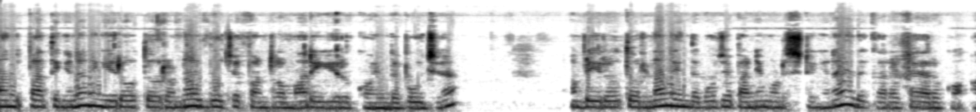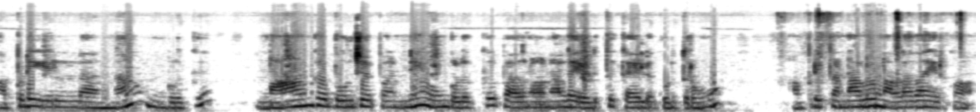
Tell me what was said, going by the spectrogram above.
வந்து பார்த்தீங்கன்னா நீங்கள் இருபத்தோரு நாள் பூஜை பண்ணுற மாதிரி இருக்கும் இந்த பூஜை. அப்படி இருபத்தொரு நாள் இந்த பூஜை பண்ணி முடிச்சிட்டிங்கன்னா இது கரெக்டாக இருக்கும். அப்படி இல்லைன்னா உங்களுக்கு நாங்கள் பூஜை பண்ணி உங்களுக்கு பதினோரு நாள் எடுத்து கையில் கொடுத்துருவோம். அப்படி பண்ணாலும் நல்லா தான் இருக்கும்.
